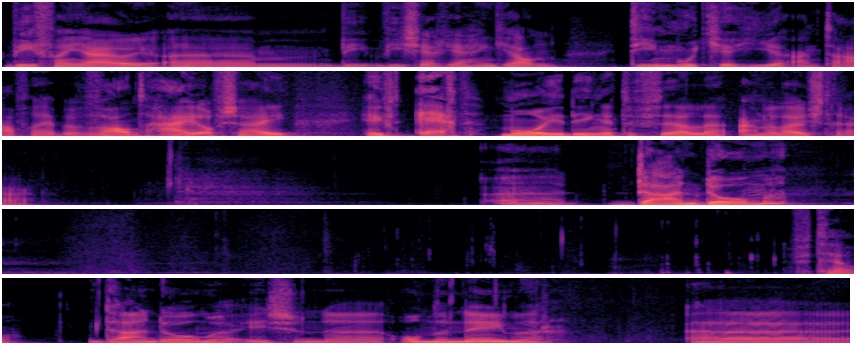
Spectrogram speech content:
Wie van jou, ehm, wie, wie zeg jij Henk-Jan, die moet je hier aan tafel hebben. Want hij of zij heeft echt mooie dingen te vertellen aan de luisteraar. Uh, Daan Domen. Vertel. Daan Domen is een uh, ondernemer. Uh,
